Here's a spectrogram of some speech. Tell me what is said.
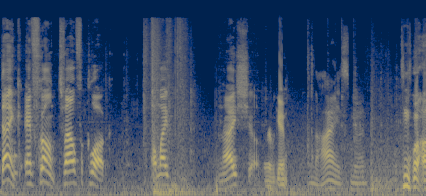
Tank in front. 12 o'clock. On my. Nice shot. There we go. Nice, man. Wow.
